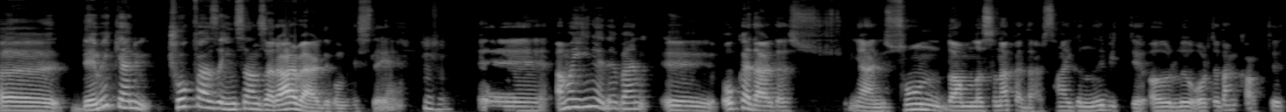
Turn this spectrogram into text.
E, demek yani çok fazla insan zarar verdi bu mesleğe. Hı hı. E, ama yine de ben e, o kadar da yani son damlasına kadar saygınlığı bitti, ağırlığı ortadan kalktı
